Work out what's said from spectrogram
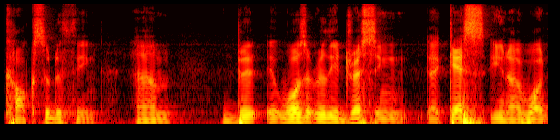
cock sort of thing. Um, but it wasn't really addressing, I guess, you know, what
